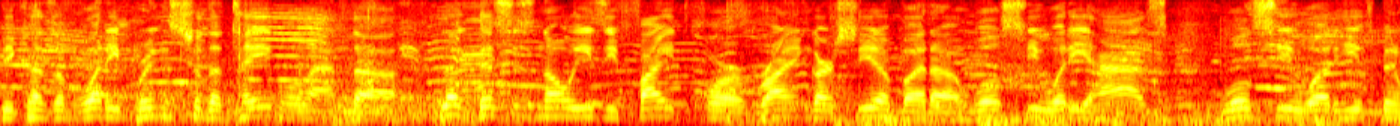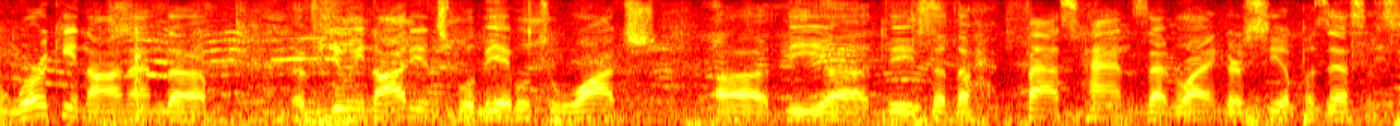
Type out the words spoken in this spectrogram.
because of what he brings to the table. And uh, look, this is no easy fight for Ryan Garcia, but uh, we'll see what he has. We'll see what he's been working on, and uh, the viewing audience will be able to watch uh, the, uh, the, the the fast hands that Ryan Garcia possesses.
